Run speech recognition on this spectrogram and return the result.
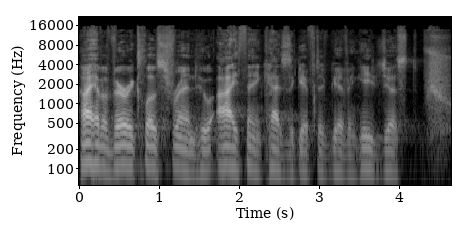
I have a very close friend who I think has the gift of giving. He just, whew,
